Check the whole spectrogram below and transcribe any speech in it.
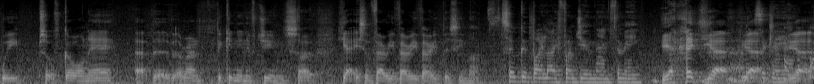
we sort of go on air at the around beginning of June. So yeah, it's a very very very busy month. So goodbye life from June then for me. Yeah, yeah, yeah, Basically, yeah.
